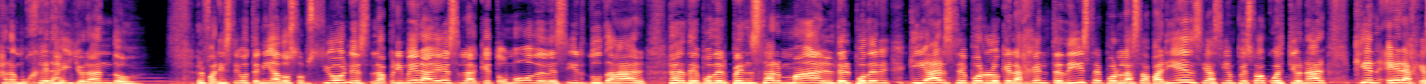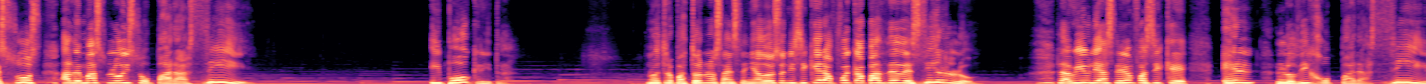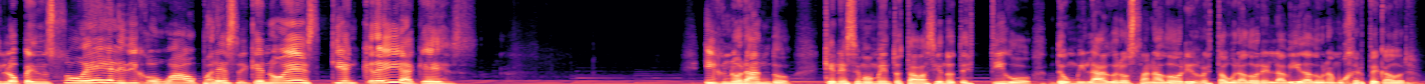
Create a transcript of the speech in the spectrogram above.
a la mujer ahí llorando. El fariseo tenía dos opciones. La primera es la que tomó de decir dudar, eh, de poder pensar mal, del poder guiarse por lo que la gente dice, por las apariencias y empezó a cuestionar quién era Jesús. Además lo hizo para sí. Hipócrita. Nuestro pastor nos ha enseñado eso, ni siquiera fue capaz de decirlo. La Biblia hace énfasis que él lo dijo para sí, lo pensó él y dijo, wow, parece que no es quien creía que es. Ignorando que en ese momento estaba siendo testigo de un milagro sanador y restaurador en la vida de una mujer pecadora.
